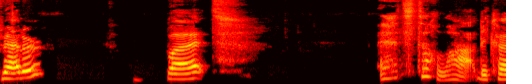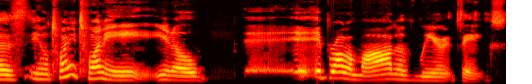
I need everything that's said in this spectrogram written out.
better, but it's still a lot because you know 2020 you know it, it brought a lot of weird things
